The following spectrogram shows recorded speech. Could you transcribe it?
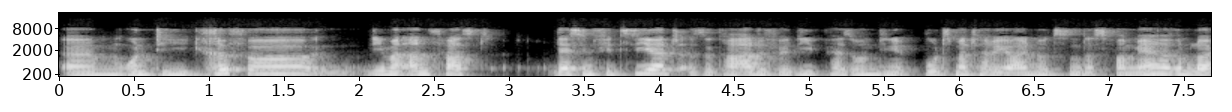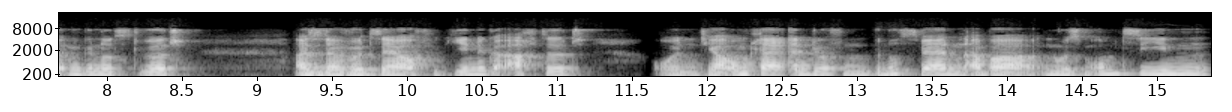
ähm, und die Griffe, die man anfasst, desinfiziert. Also gerade für die Personen, die Bootsmaterial nutzen, das von mehreren Leuten genutzt wird. Also da wird sehr auf Hygiene geachtet. Und ja, Umkleiden dürfen benutzt werden, aber nur zum Umziehen,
